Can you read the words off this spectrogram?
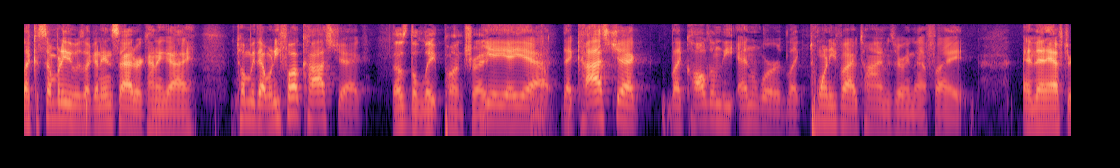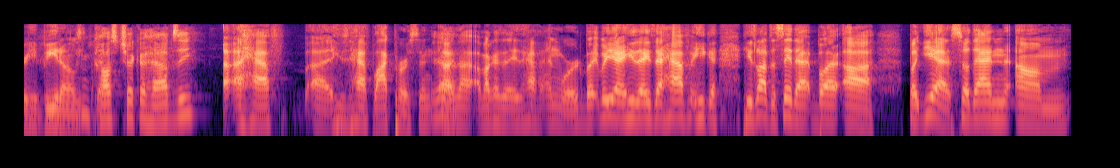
like somebody who was like an insider kind of guy, told me that when he fought Koscheck, That was the late punch, right? yeah, yeah, yeah, that Koscheck like called him the N word like 25 times during that fight, and then after he beat him, Koscheck a halvesy? a a half. Uh, he's a half black person. Yeah. Uh, not, I'm not gonna say he's a half N word, but but yeah, he's, he's a half. He ca- he's allowed to say that, but uh, but yeah. So then, um,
